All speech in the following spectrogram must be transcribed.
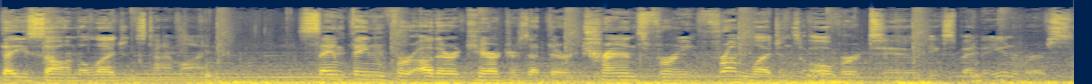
that you saw in the Legends timeline. Same thing for other characters that they're transferring from Legends over to the expanded universe.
